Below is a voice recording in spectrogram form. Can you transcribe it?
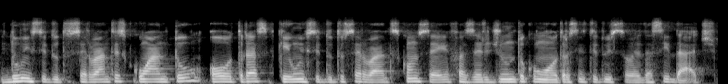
do Instituto Cervantes quanto outras que o Instituto Cervantes consegue fazer junto com outras instituições da cidade.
